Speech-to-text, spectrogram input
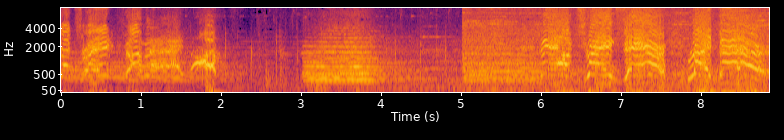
a train coming! They have trains here! Right there!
